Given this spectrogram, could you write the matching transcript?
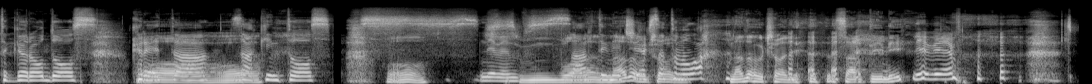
Tak Rodos, Kreta, oh, Zakynthos, oh, neviem, Sartiny, či jak sa to volá? Nadoučovanie. Sartiny? neviem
